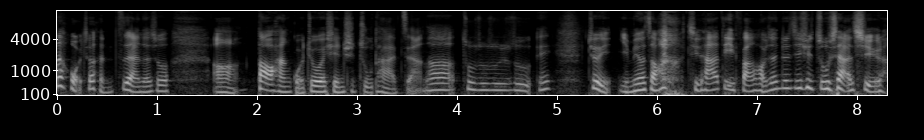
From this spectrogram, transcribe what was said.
那我就很自然的说，啊、到韩国就会先去住他家。那住住住住住，哎，就也没有找其他地方，好像就继续住下去了。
